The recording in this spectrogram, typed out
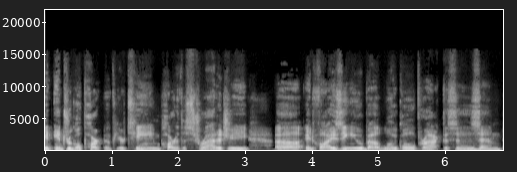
an integral part of your team, part of the strategy, uh, advising you about local practices and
